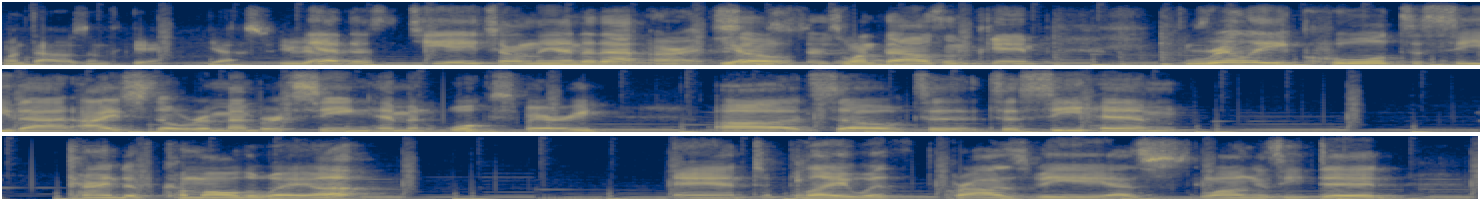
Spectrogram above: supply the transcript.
One thousandth game. Yes, you got yeah, it. there's th on the end of that. All right, yes. so there's one thousandth game. Really cool to see that. I still remember seeing him in Wilkes-Barre. Uh, so to to see him kind of come all the way up and to play with Crosby as long as he did.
